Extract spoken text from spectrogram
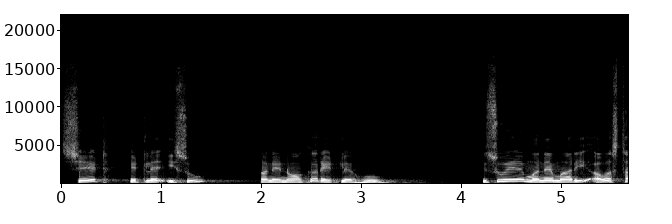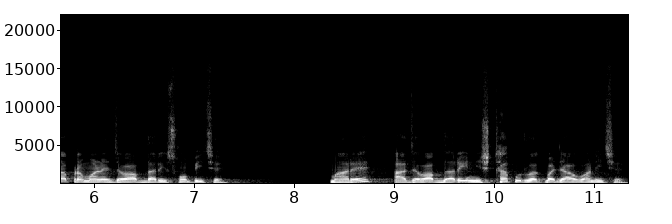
શેઠ એટલે ઈસુ અને નોકર એટલે હું. ઈસુએ મને મારી અવસ્થા પ્રમાણે જવાબદારી સોંપી છે. મારે આ જવાબદારી નિષ્ઠાપૂર્વક બજાવવાની છે.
